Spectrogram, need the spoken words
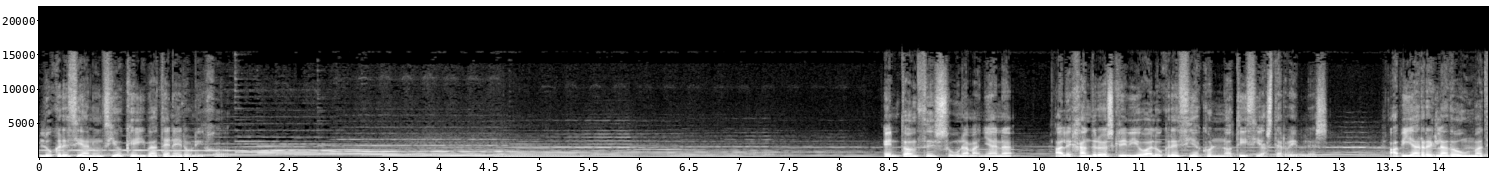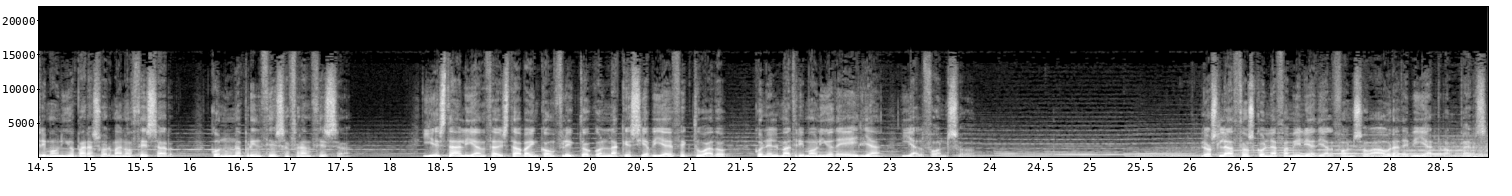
Lucrecia anunció que iba a tener un hijo. Entonces, una mañana, Alejandro escribió a Lucrecia con noticias terribles. Había arreglado un matrimonio para su hermano César con una princesa francesa, y esta alianza estaba en conflicto con la que se había efectuado con el matrimonio de ella y Alfonso. Los lazos con la familia de Alfonso ahora debían romperse.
